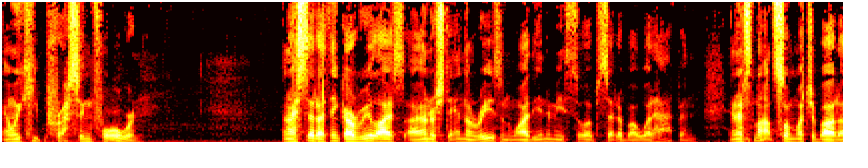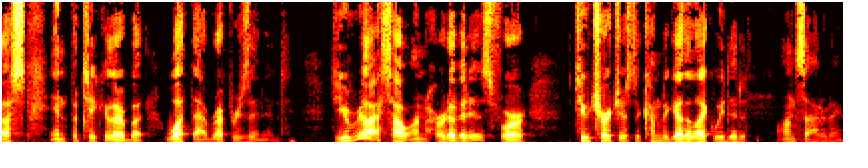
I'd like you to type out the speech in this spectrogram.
And we keep pressing forward. And I said, I think I realize, I understand the reason why the enemy is so upset about what happened. And it's not so much about us in particular, but what that represented. Do you realize how unheard of it is for two churches to come together like we did on Saturday.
